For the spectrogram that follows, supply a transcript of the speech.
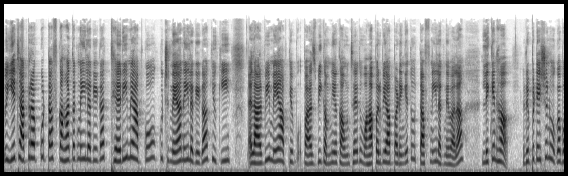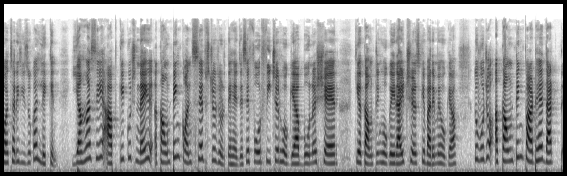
तो ये चैप्टर आपको टफ कहाँ तक नहीं लगेगा? थ्योरी में आपको कुछ नया नहीं लगेगा क्योंकि एल में आपके पास भी कंपनी अकाउंट्स है तो वहाँ पर भी आप पढ़ेंगे तो टफ नहीं लगने वाला। लेकिन हाँ रिपीटेशन होगा बहुत सारी चीज़ों का, लेकिन यहाँ से आपके कुछ नए अकाउंटिंग कॉन्सेप्ट जो जुड़ते हैं, जैसे फोर फीचर हो गया बोनस शेयर की अकाउंटिंग हो गई राइट शेयर्स के बारे में हो गया तो वो जो अकाउंटिंग पार्ट है that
